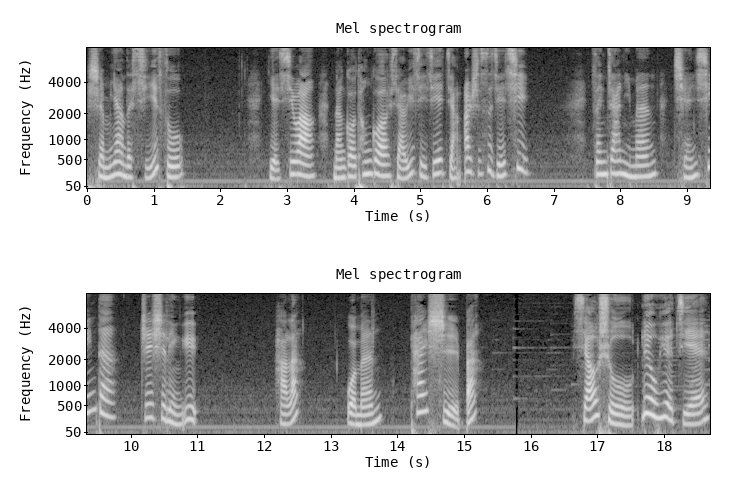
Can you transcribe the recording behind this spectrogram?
什么样的习俗？也希望能够通过小鱼姐姐讲二十四节气，增加你们全新的知识领域。好了，我们开始吧。小暑六月节，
